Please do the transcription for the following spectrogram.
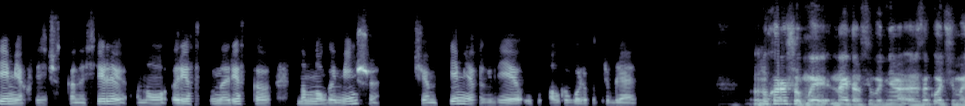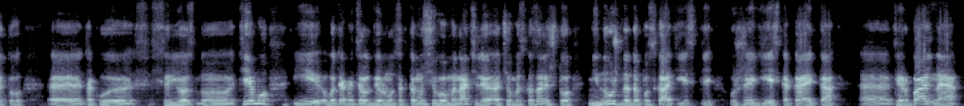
семьях физическое насилие, оно резко, резко намного меньше, чем в семьях, где алкоголь употребляется. Ну хорошо, мы на этом сегодня э, закончим эту э, такую серьезную тему. И вот я хотел вернуться к тому, с чего мы начали, о чем вы сказали, что не нужно допускать, если уже есть какая-то э, вербальная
